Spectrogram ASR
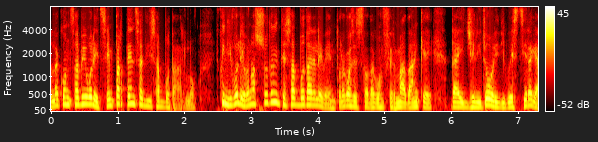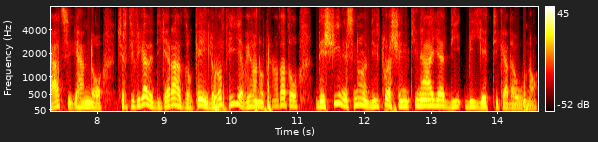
la consapevolezza in partenza di sabotarlo. Quindi volevano assolutamente sabotare l'evento. La cosa è stata confermata anche dai genitori di questi ragazzi che hanno certificato e dichiarato che i loro figli avevano prenotato decine, se non addirittura centinaia di biglietti cada uno.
